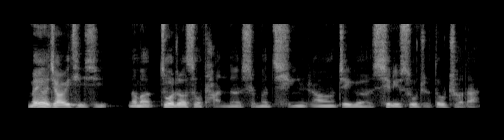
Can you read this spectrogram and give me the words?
没有交易体系，那么作者所谈的什么情商、这个心理素质都是扯淡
